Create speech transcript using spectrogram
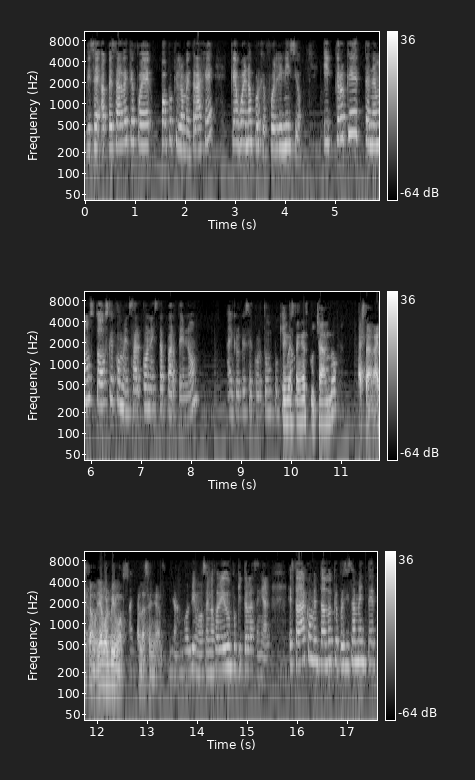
Dice, a pesar de que fue poco kilometraje, qué bueno porque fue el inicio. Y creo que tenemos todos que comenzar con esta parte, ¿no? Ay, creo que se cortó un poquito. Si me están escuchando, Ahí está, ahí estamos, ya volvimos a la señal. Ya, volvimos, se nos ha ido un poquito la señal. Estaba comentando que precisamente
